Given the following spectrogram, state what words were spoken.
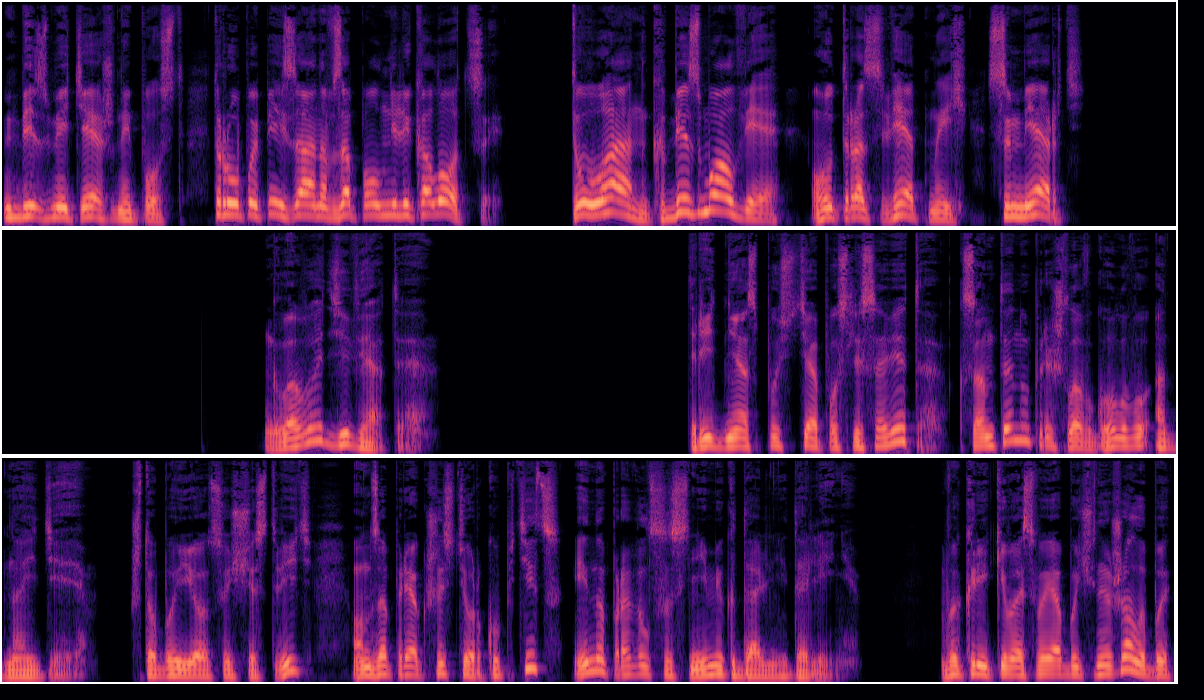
Безмятежный пуст. Трупы пейзанов заполнили колодцы. Туанг, безмолвие. Утросветный, смерть. Глава девятая. Три дня спустя после совета к Сантену пришла в голову одна идея. Чтобы ее осуществить, он запряг шестерку птиц и направился с ними к дальней долине. Выкрикивая свои обычные жалобы,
